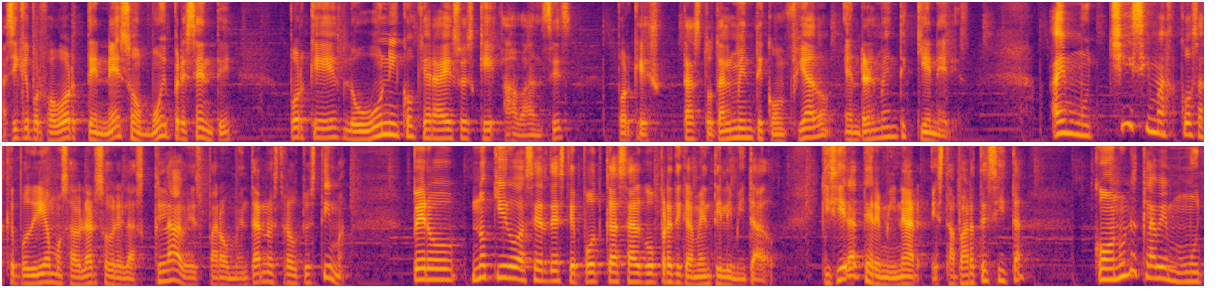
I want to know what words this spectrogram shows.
Así que por favor ten eso muy presente porque es lo único que hará eso es que avances porque estás totalmente confiado en realmente quién eres. Hay muchísimas cosas que podríamos hablar sobre las claves para aumentar nuestra autoestima, pero no quiero hacer de este podcast algo prácticamente ilimitado quisiera terminar esta partecita con una clave muy,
